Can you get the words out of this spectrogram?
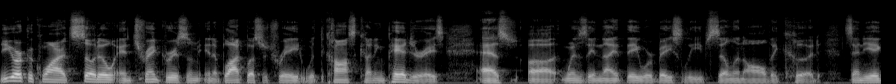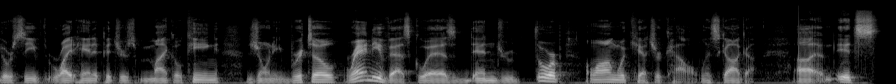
New York acquired Soto and Trent Grisham in a blockbuster trade with the cost cutting Padres as uh, Wednesday night they were basically selling all they could. San Diego received right handed pitchers Michael King, Jhony Brito, Randy Vasquez, and Drew Thorpe, along with catcher Kyle Liscaga. Uh, it's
